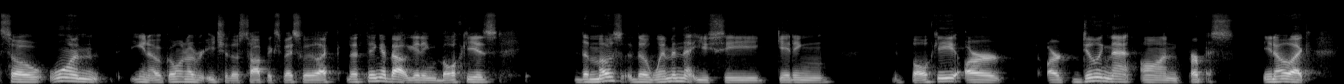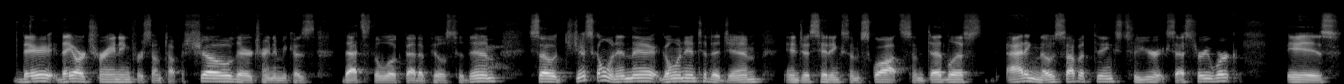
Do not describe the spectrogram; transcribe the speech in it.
so one you know, going over each of those topics, basically, like the thing about getting bulky is the most the women that you see getting bulky are are doing that on purpose. You know, like they they are training for some type of show. They're training because that's the look that appeals to them. So just going in there, going into the gym and just hitting some squats, some deadlifts, adding those type of things to your accessory work is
